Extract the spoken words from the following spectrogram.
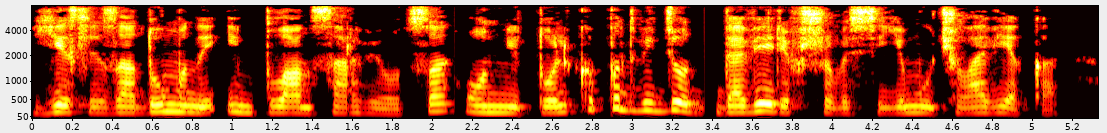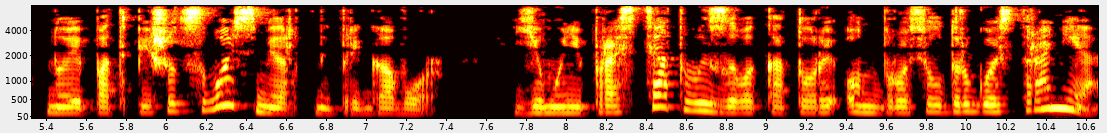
Если задуманный им план сорвется, он не только подведет доверившегося ему человека, но и подпишет свой смертный приговор. Ему не простят вызова, который он бросил другой стране,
